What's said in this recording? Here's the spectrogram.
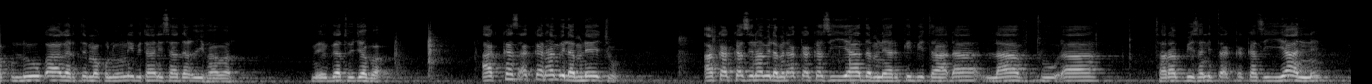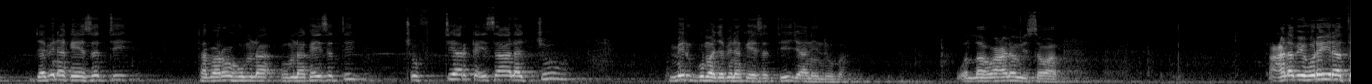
makluuqaa agartee makluuqni bitaan isaa daciifaa bar mirgatu jaba akkas akkan hamilamnee jechuudha. Akka akkasin hamilamne akka akkasin yaadamne harki bitaadhaa laaftuudhaa tarabbii akka akkasin yaadne. jabina keessatti tabaroo humna keessatti cuftii harka isaa lachuu mirguma jabina keessatti jedhaniin duuba والله أعلم بالصواب عن أبي هريرة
